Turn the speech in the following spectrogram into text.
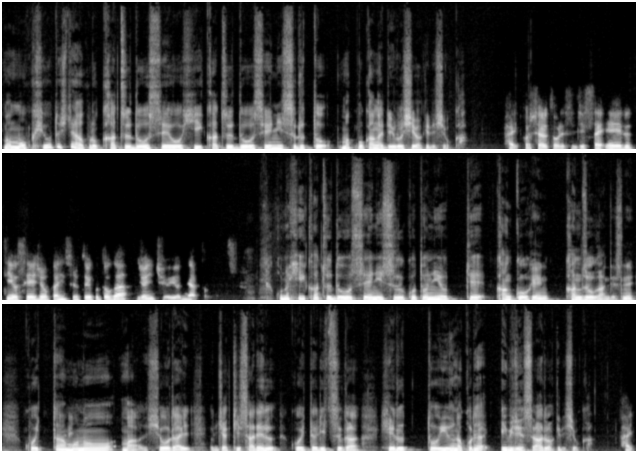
まあ、目標としてはこの活動性を非活動性にすると、まあ、こう考えてよろしいわけでしょうか？はい、おっしゃる通りです。実際 ALT を正常化にするということが非常に重要になると思います。この非活動性にすることによって肝硬変肝臓がんですねこういったものを、まあ、将来弱気されるこういった率が減るというのはこれはエビデンスあるわけでしょうか？はい。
